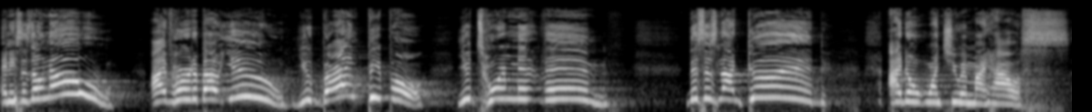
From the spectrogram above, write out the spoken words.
And he says, Oh no, I've heard about you. You bind people, you torment them. This is not good. I don't want you in my house.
